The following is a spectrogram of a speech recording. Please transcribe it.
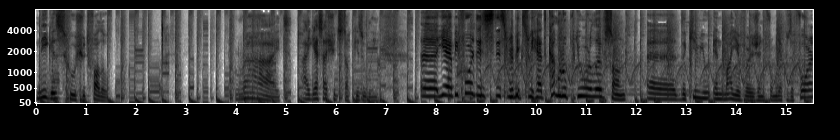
niggas who should follow. Right. I guess I should stop gizoogling. Uh, yeah, before this this remix we had Kamuro Pure Love Song, uh, the Kiryu and Maya version from Yakuza 4.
